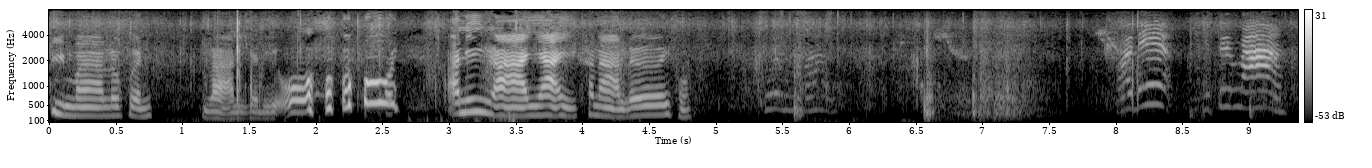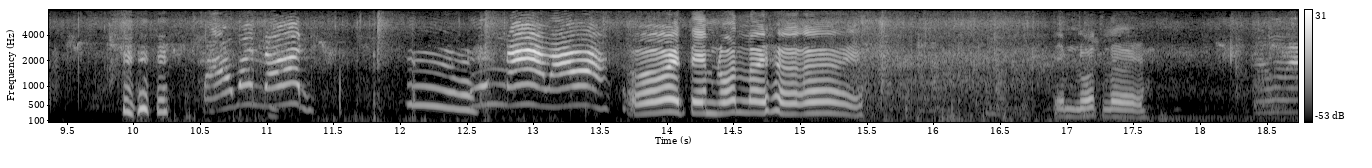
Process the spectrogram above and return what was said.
ที่มาแล้วเพิ่นหลานก็ดีโอ้ยอันนี้งาใหญ่ขนาดเลยผมขึ้นมาดิกินที่มาสาวบ้านเดินมุ่งหน้ามาเอ้ยเต็มรถเลยเธอเอ้ยเต็มรถเลย เอามา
